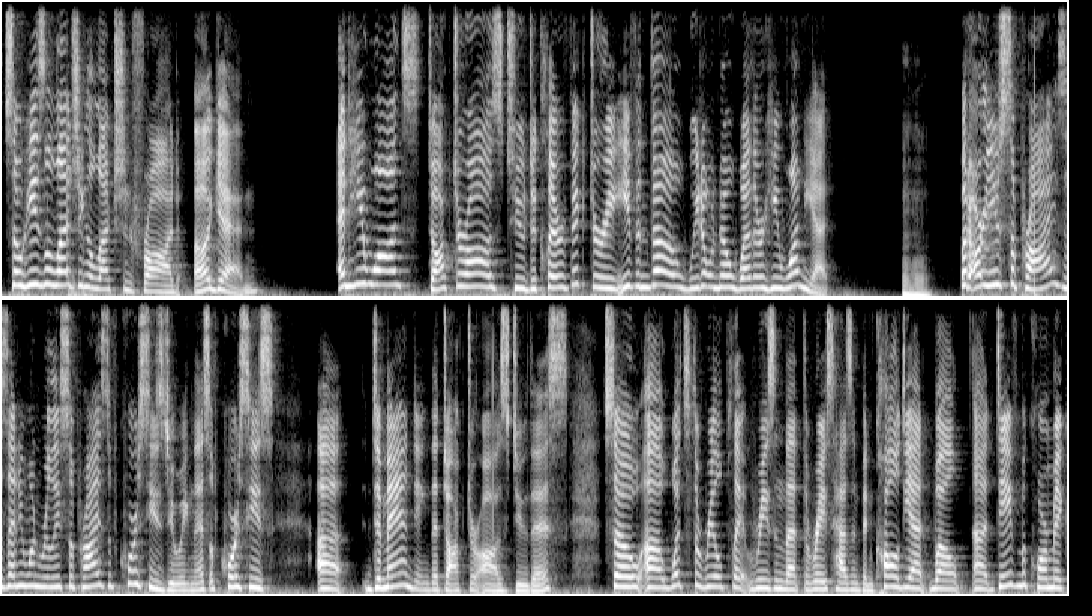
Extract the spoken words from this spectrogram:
So he's alleging election fraud again. And he wants Dr. Oz to declare victory, even though we don't know whether he won yet. But are you surprised? Is anyone really surprised? Of course he's doing this. Of course he's uh, demanding that Dr. Oz do this. So, uh, what's the real reason that the race hasn't been called yet? Well, uh, Dave McCormick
